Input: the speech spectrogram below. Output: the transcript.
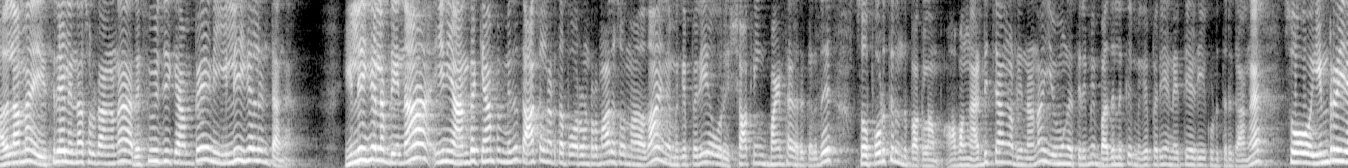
அது இல்லாமல் இஸ்ரேல் என்ன சொல்கிறாங்கன்னா ரெஃப்யூஜி கேம்பே நீ இல்லீகல்ன்ட்டாங்க இல்லீகல் அப்படின்னா இனி அந்த கேம்ப் மீது தாக்கல் நடத்த போகிறோன்ற மாதிரி சொன்னால் தான் இங்கே மிகப்பெரிய ஒரு ஷாக்கிங் பாயிண்ட்டாக இருக்கிறது. ஸோ பொறுத்திருந்து பார்க்கலாம். அவங்க அடித்தாங்க அப்படின்னா இவங்க திரும்பி பதிலுக்கு மிகப்பெரிய நெத்தி அடியை கொடுத்துருக்காங்க. ஸோ இன்றைய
